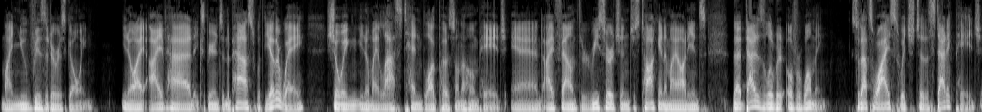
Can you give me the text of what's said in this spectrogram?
my new visitor is going. You know, I, I've had experience in the past with the other way, showing you know my last 10 blog posts on the homepage. And i found through research and just talking to my audience that that is a little bit overwhelming. So that's why i switched to the static page.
